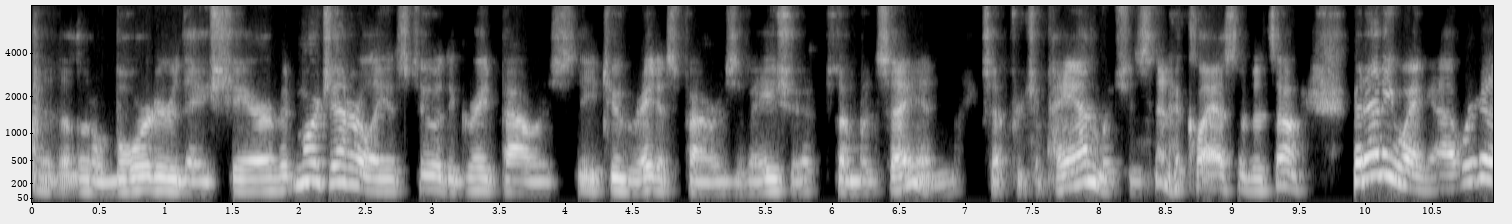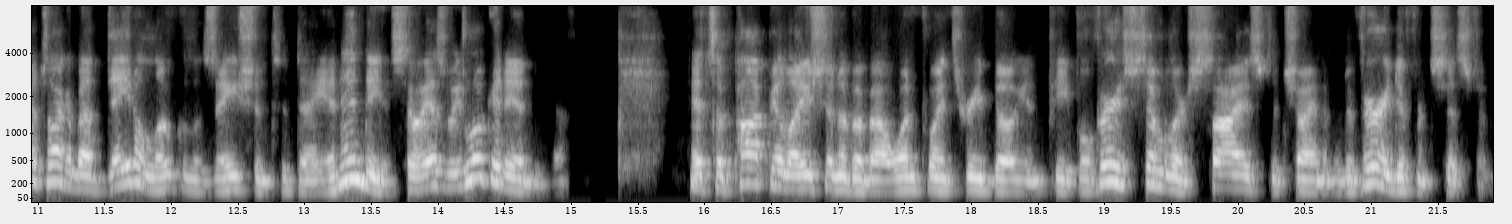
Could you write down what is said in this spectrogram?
the little border they share. But more generally, it's two of the great powers, the two greatest powers of Asia, some would say, and except for Japan, which is in a class of its own. But anyway, uh, we're going to talk about data localization today in India. So as we look at India, it's a population of about 1.3 billion people, very similar size to China, but a very different system.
